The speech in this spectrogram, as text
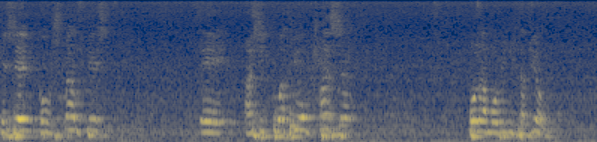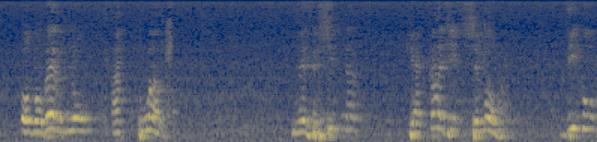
que ser constantes e a situación pasa pola movilización. O goberno actual necesita que a calle se mova. Digo,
